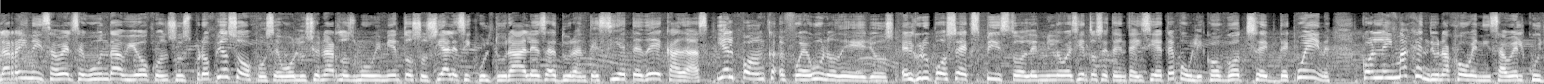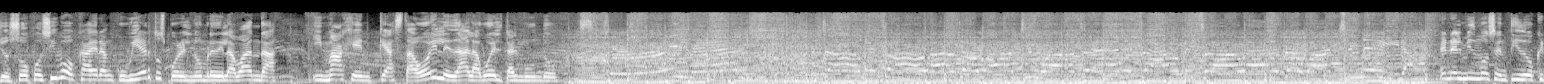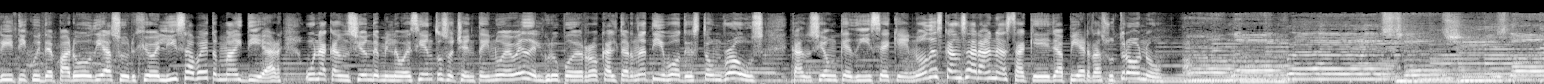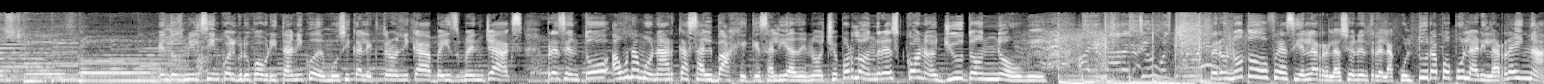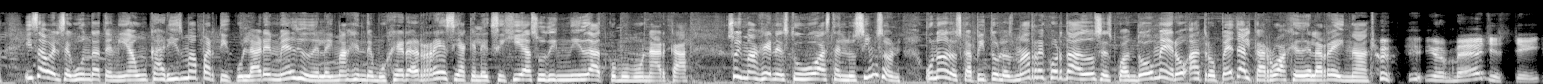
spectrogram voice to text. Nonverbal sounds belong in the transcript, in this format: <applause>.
La reina Isabel II vio con sus propios ojos evolucionar los movimientos sociales y culturales durante siete décadas, y el punk fue uno de ellos. El grupo Sex Pistol en 1977 publicó God Save the Queen, con la imagen de una joven Isabel cuyos ojos y boca eran cubiertos por el nombre de la banda, imagen que hasta hoy le da la vuelta al mundo. En el mismo sentido crítico y de parodia surgió Elizabeth My Dear, una canción de 1989 del grupo de rock alternativo The Stone Rose, canción que dice que no descansarán hasta que ella pierda su trono. En 2005 el grupo británico de música electrónica Basement Jacks presentó a una monarca salvaje que salía de noche por Londres con You Don't Know Me. Pero no todo fue así en la relación entre la cultura popular y la reina. Isabel II tenía un carisma particular en medio de la imagen de mujer recia que le exigía su dignidad como monarca. Su imagen estuvo hasta en Los Simpson. Uno de los capítulos más recordados es cuando Homero atropella el carruaje de la reina. <laughs> Your Majesty.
